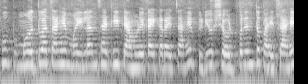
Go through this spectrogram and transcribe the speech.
खूप महत्त्वाचा आहे महिलांसाठी. त्यामुळे काय करायचं आहे व्हिडिओ शेवटपर्यंत पाहायचा आहे.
